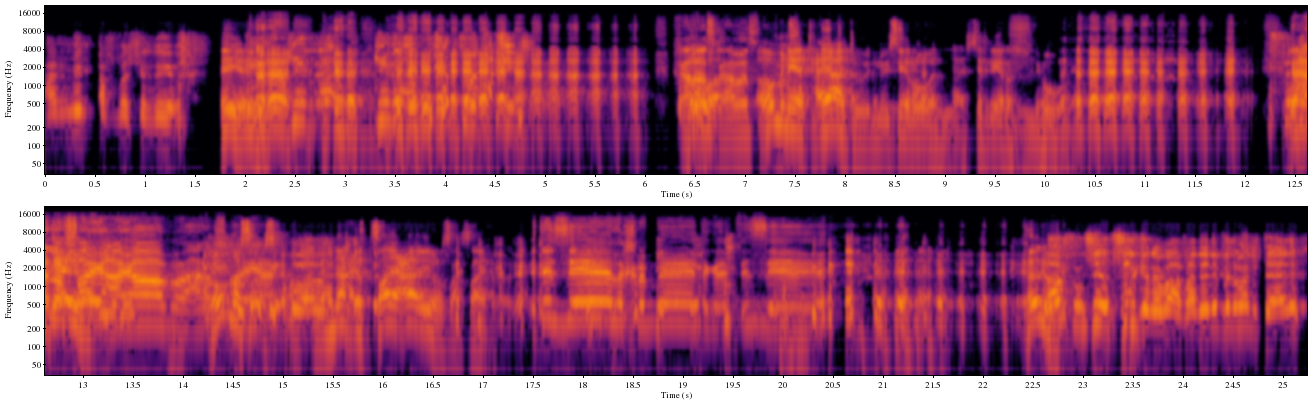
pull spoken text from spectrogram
عن من أفضل شرير. اي اي كذا كذا من خلاص خلاص امنية حياته إنه يصير هو الشرير اللي هو يعني. على يعني- الصيعة يابا على هم. من ناحية صايعة أيوه صح صايعة. تنزل يخرب بيتك تنزل. حلو. أصلا شيء سرقه نواف هذا ليفل 1 تعرف؟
